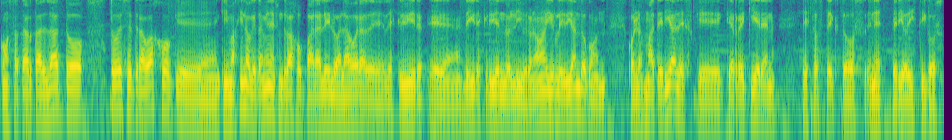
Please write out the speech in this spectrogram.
constatar tal dato, todo ese trabajo que, imagino que también es un trabajo paralelo a la hora de, escribir, eh, de ir escribiendo el libro, ¿no? Ir lidiando con, los materiales que, que requieren estos textos periodísticos.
